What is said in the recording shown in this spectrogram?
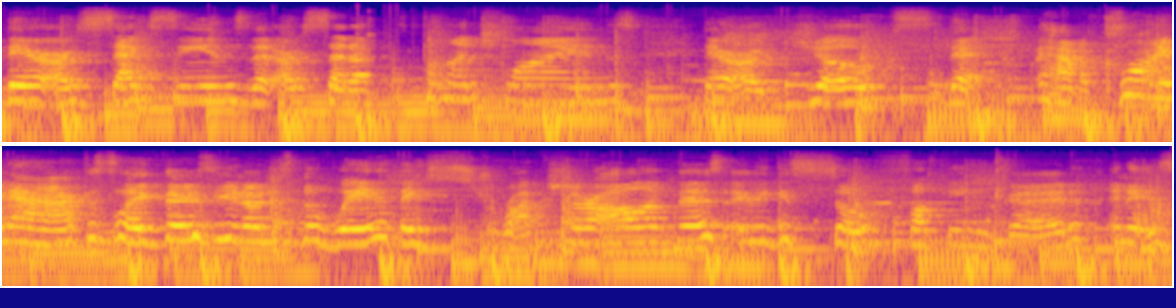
There are sex scenes that are set up punchlines. There are jokes that have a climax. Like there's, you know, just the way that they structure all of this. I think is so fucking good, and it is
